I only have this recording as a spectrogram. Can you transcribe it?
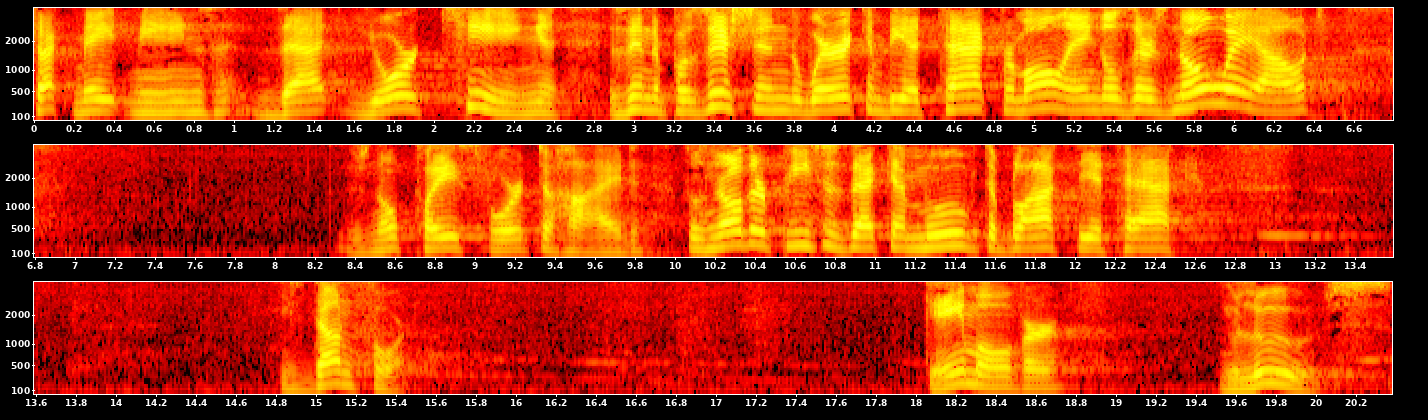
Checkmate means that your king is in a position where it can be attacked from all angles. There's no way out. There's no place for it to hide. There's no other pieces that can move to block the attack. He's done for. Game over. You lose.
